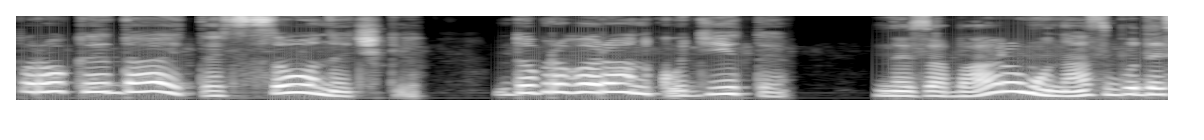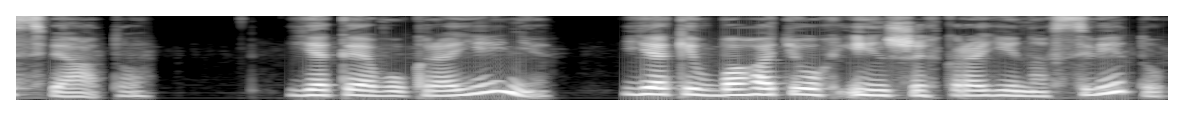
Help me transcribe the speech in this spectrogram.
прокидайтесь, сонечки. Доброго ранку, діти. Незабаром у нас буде свято, яке в Україні, як і в багатьох інших країнах світу,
